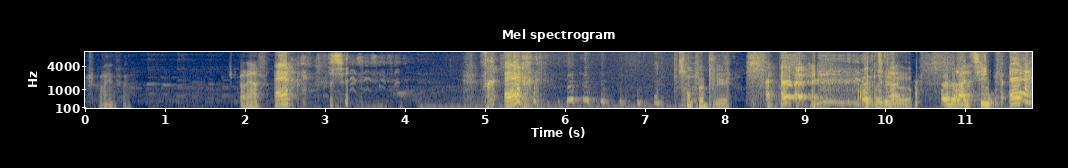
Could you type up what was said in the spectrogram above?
je peux rien faire. Je peux rien faire. Frère J'en peux plus. Faudra-t-il faire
